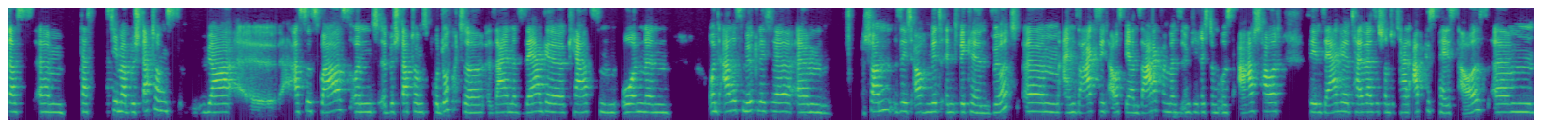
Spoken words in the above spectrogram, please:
dass ähm, das Thema Bestattungs, ja, äh, und Bestattungsprodukte, seine Särge, Kerzen, Urnen und alles Mögliche, ähm, schon sich auch mitentwickeln wird. Ähm, ein Sarg sieht aus wie ein Sarg. Wenn man irgendwie Richtung USA schaut, sehen Särge teilweise schon total abgespaced aus. Ähm,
